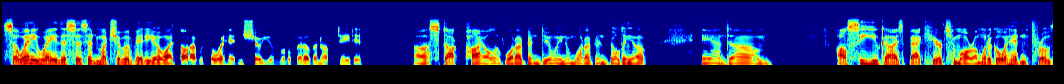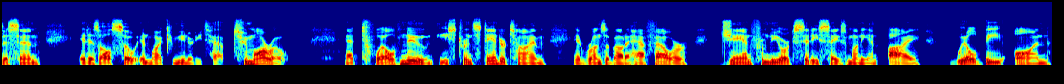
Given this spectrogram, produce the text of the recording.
So anyway, this isn't much of a video. I thought I would go ahead and show you a little bit of an updated uh, stockpile of what I've been doing and what I've been building up. And um, I'll see you guys back here tomorrow. I'm going to go ahead and throw this in. It is also in my community tab. Tomorrow at 12 noon Eastern Standard Time, it runs about a half hour. Jan from New York City saves money, and I will be on.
